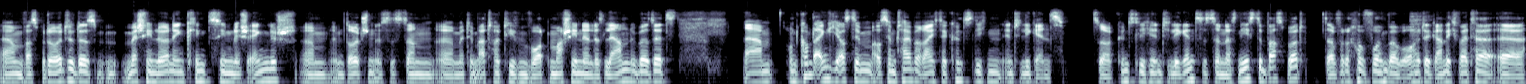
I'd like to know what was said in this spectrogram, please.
Ähm, was bedeutet das? Machine Learning klingt ziemlich englisch. Ähm, Im Deutschen ist es dann äh, mit dem attraktiven Wort maschinelles Lernen übersetzt ähm, und kommt eigentlich aus dem, aus dem Teilbereich der künstlichen Intelligenz. So, künstliche Intelligenz ist dann das nächste Buzzword. Darauf wollen wir aber heute gar nicht weiter äh,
